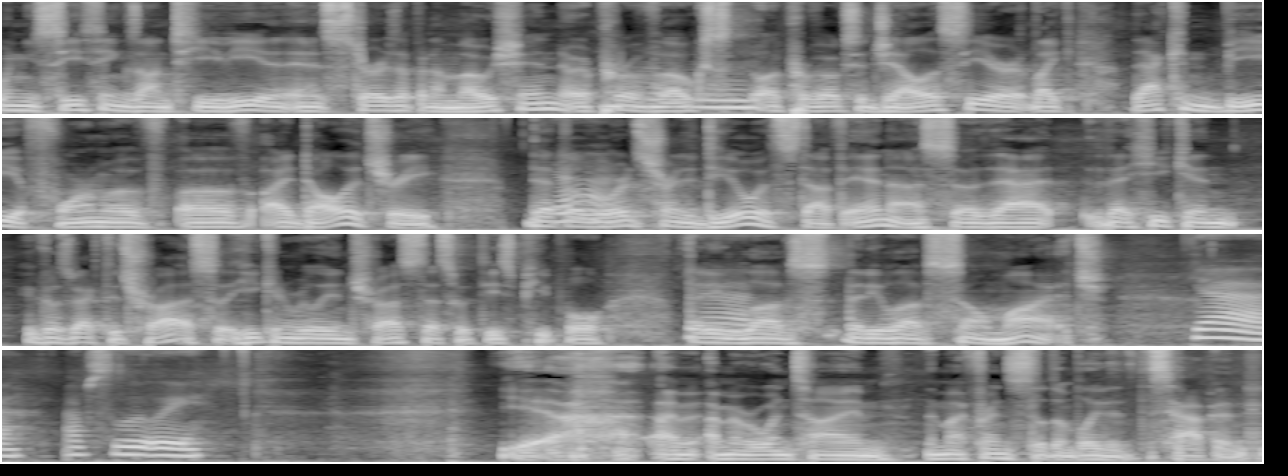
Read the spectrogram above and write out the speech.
when you see things on TV and, and it stirs up an emotion or provokes, Mm-hmm. or provokes a jealousy or like that can be a form of, of idolatry that the Lord's trying to deal with stuff in us so that, that he can, it goes back to trust so that he can really entrust us with these people that Yeah. he loves, that he loves so much. Yeah absolutely Yeah, I, I remember one time, and my friends still don't believe that this happened,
